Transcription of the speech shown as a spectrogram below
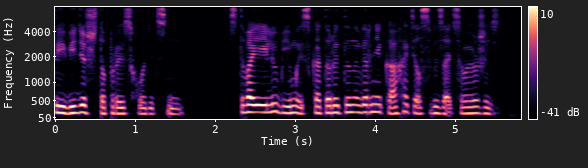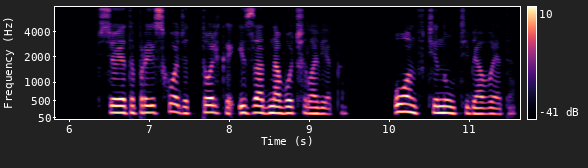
«Ты видишь, что происходит с ней? С твоей любимой, с которой ты наверняка хотел связать свою жизнь. Все это происходит только из-за одного человека. Он втянул тебя в это.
